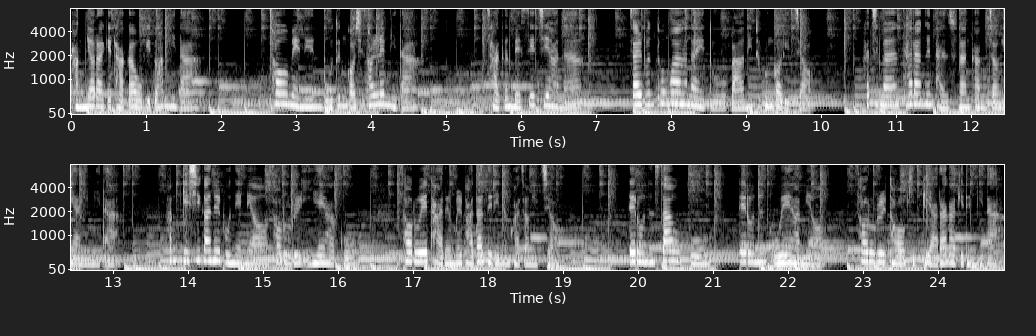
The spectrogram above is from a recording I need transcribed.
강렬하게 다가오기도 합니다. 처음에는 모든 것이 설렙니다. 작은 메시지 하나, 짧은 통화 하나에도 마음이 두근거리죠. 하지만 사랑은 단순한 감정이 아닙니다. 함께 시간을 보내며 서로를 이해하고 서로의 다름을 받아들이는 과정이죠. 때로는 싸우고, 때로는 오해하며 서로를 더 깊이 알아가게 됩니다.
